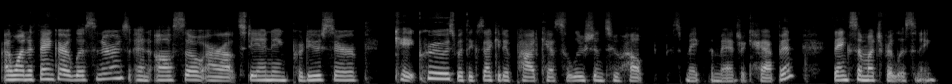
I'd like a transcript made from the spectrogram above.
I want to thank our listeners and also our outstanding producer, Kate Cruz with Executive Podcast Solutions, who helped us make the magic happen. Thanks so much for listening.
